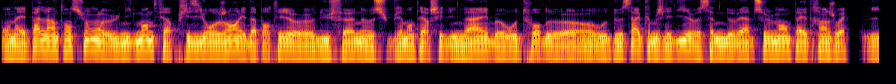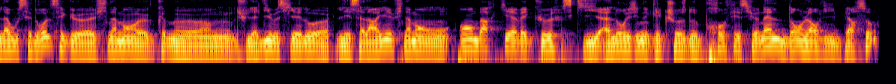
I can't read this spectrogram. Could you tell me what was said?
on n'avait pas l'intention euh, uniquement de faire plaisir aux gens et d'apporter euh, du fun euh, supplémentaire chez DinVibe autour de, ça. Comme je l'ai dit, ça ne devait absolument pas être un jouet. Là où c'est drôle, c'est que finalement, comme tu l'as dit aussi, Hello, les salariés finalement ont embarqué avec eux ce qui à l'origine est quelque chose de professionnel dans leur vie perso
